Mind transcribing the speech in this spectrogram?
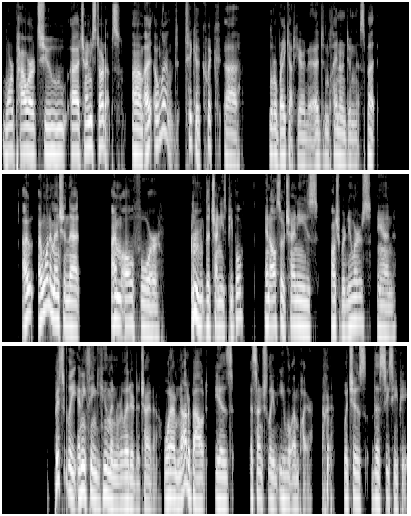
More power to uh, Chinese startups. Um, I, I want to take a quick uh, little breakout here, and I didn't plan on doing this, but I, I want to mention that I'm all for the Chinese people and also Chinese entrepreneurs and basically anything human related to China. What I'm not about is essentially an evil empire, which is the CCP.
